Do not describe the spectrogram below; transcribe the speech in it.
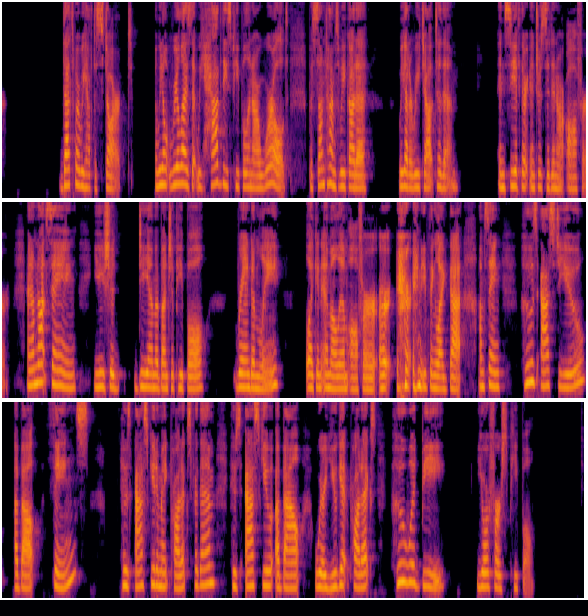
That's where we have to start. And we don't realize that we have these people in our world, but sometimes we gotta, we gotta reach out to them and see if they're interested in our offer. And I'm not saying you should DM a bunch of people randomly, like an MLM offer or, or anything like that. I'm saying who's asked you about things, who's asked you to make products for them, who's asked you about where you get products, who would be your first people?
